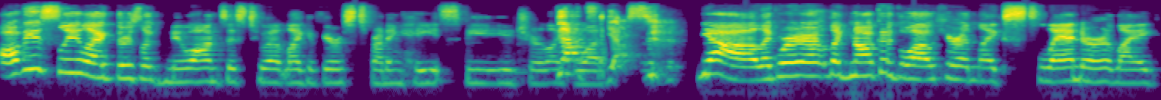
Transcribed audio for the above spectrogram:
obviously like there's like nuances to it, like if you're spreading hate speech or like yes, what. Yes. Yeah, like we're like not gonna go out here and like slander like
